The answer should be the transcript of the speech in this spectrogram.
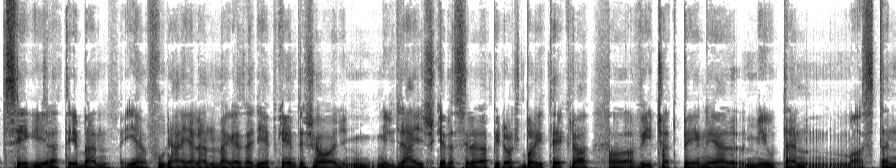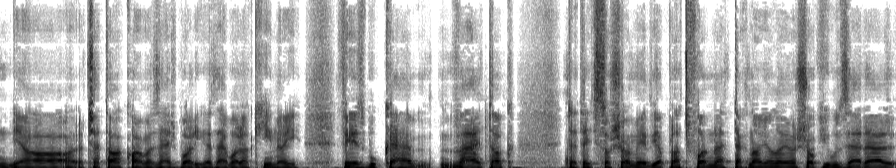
cég életében ilyen furán jelent meg ez egyébként, és ahogy így rá is kérdeztél a piros borítékra, a WeChat Pay-nél miután aztán ugye a chat alkalmazásból igazából a kínai Facebook-ká váltak, tehát egy social media platform lettek nagyon-nagyon sok userrel,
